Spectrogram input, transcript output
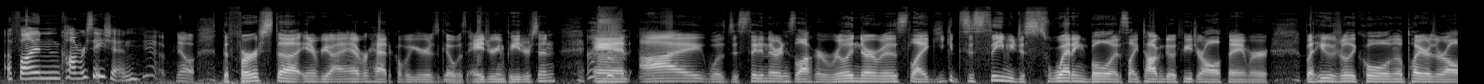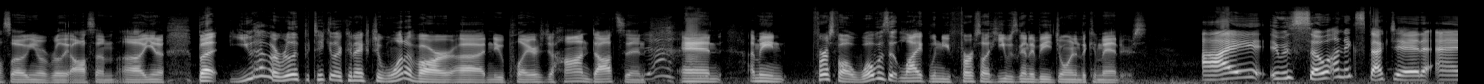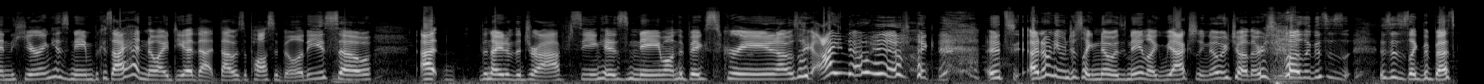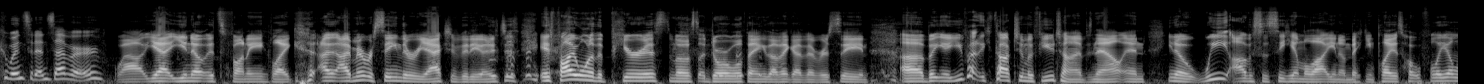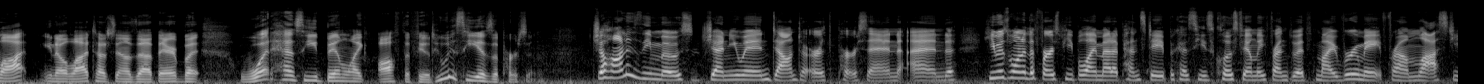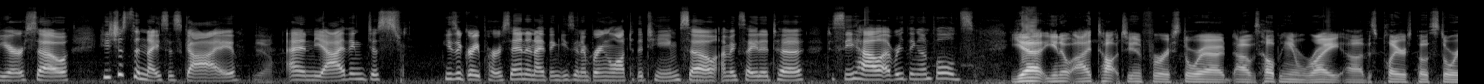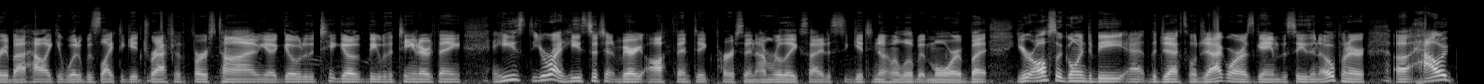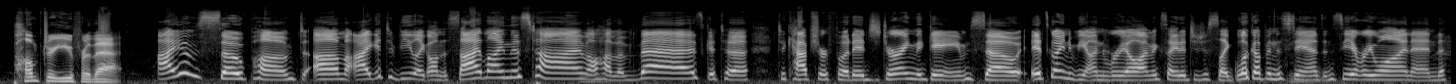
a fun conversation. Yeah, no. The first uh, interview I ever had a couple years ago was Adrian Peterson, and I was just sitting there in his locker, really nervous. Like he could just see me just sweating bullets, like talking to a future Hall of Famer. But he was really cool, and the players are also, you know, really awesome. Uh, you know, but you have a really particular connection to one of our uh, new players, Jahan Dotson, yeah. and I mean. First of all, what was it like when you first thought he was going to be joining the Commanders? I it was so unexpected and hearing his name because I had no idea that that was a possibility. So mm-hmm. at the night of the draft, seeing his name on the big screen, I was like, I know him. Like, it's I don't even just like know his name. Like, we actually know each other. So I was like, this is this is like the best coincidence ever. Wow. Yeah. You know, it's funny. Like, I, I remember seeing the reaction video, and it's just it's probably one of the purest, most adorable things I think I've ever seen. Uh, but you know, you've talked to him a few times now, and you know, we obviously see him a lot. You know, making plays, hopefully a lot. You know, a lot of touchdowns out there, but what has he been like off the field? Who is he as a person? Jahan is the most genuine, down to earth person, and he was one of the first people I met at Penn State because he's close family friends with my roommate from last year. So he's just the nicest guy. Yeah. And yeah, I think just he's a great person, and I think he's going to bring a lot to the team. So I'm excited to to see how everything unfolds. Yeah, you know, I talked to him for a story. I, I was helping him write uh, this players post story about how like what it was like to get drafted the first time. You know, go to the t- go be with the team and everything. And he's you're right. He's such a very authentic person. I'm really excited to see, get to know him a little bit more. But you're also going to be at the Jacksonville Jaguars game, the season opener. Uh, how pumped are you for that? I am so pumped. Um, I get to be like on the sideline this time. I'll have a vest, get to to capture footage during the game. So it's going to be unreal. I'm excited to just like look up in the stands and see everyone and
